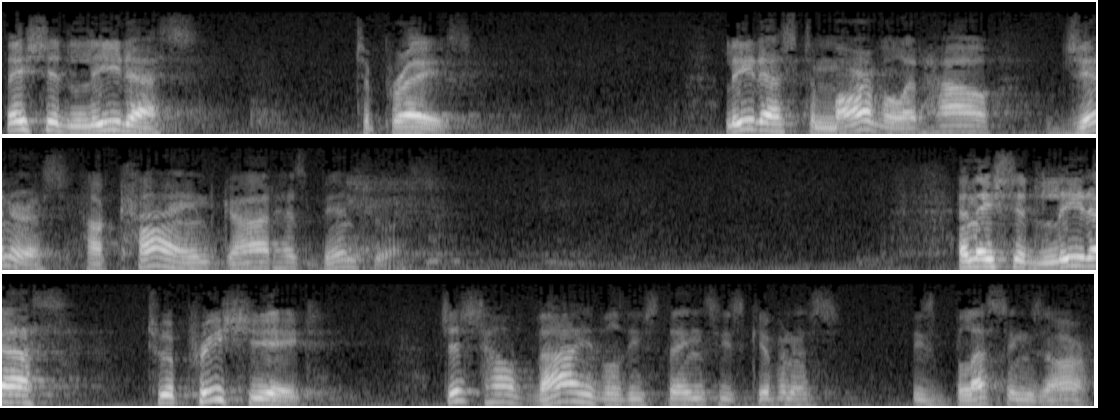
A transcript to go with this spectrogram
they should lead us to praise. Lead us to marvel at how generous, how kind God has been to us. And they should lead us to appreciate just how valuable these things He's given us, these blessings are.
